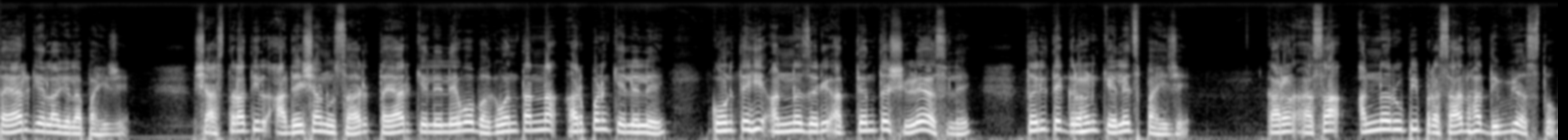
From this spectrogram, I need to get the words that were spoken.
तयार केला गेला पाहिजे. शास्त्रातील आदेशानुसार तयार केलेले व भगवंतांना अर्पण केलेले कोणतेही अन्न जरी अत्यंत शिळे असले तरी ते ग्रहण केलेच पाहिजे. कारण असा अन्नरूपी प्रसाद हा दिव्य असतो.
